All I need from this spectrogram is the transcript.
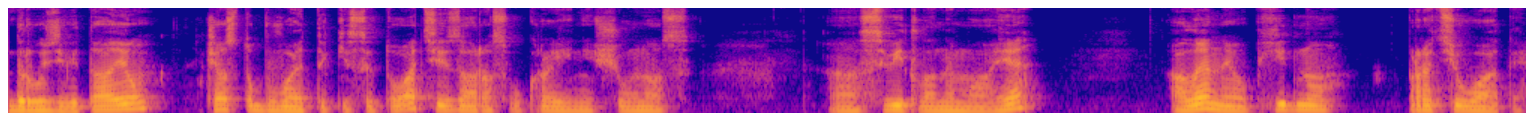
Друзі, вітаю! Часто бувають такі ситуації зараз в Україні, що у нас е, світла немає, але необхідно працювати.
